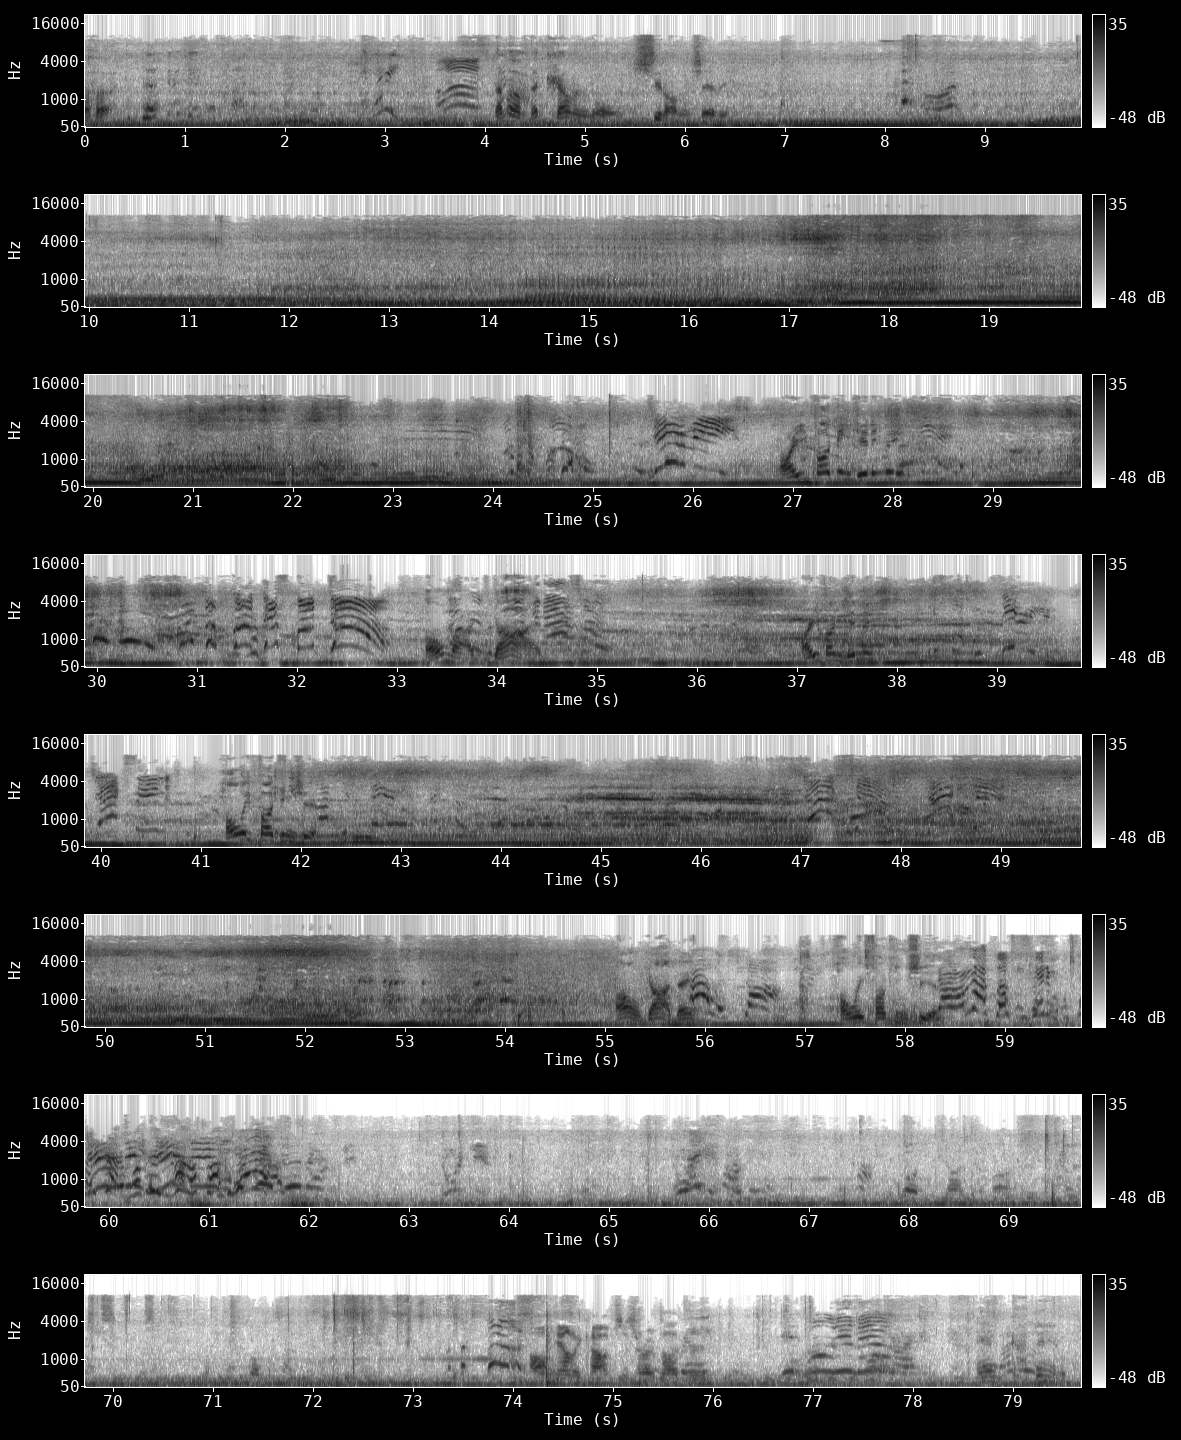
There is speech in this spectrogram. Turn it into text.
Wait. that mother, that color will shit on the Chevy. Are you fucking kidding me? Oh my god. Are you fucking kidding me? Jackson! Holy fucking shit. Jackson! Jackson! Oh god damn. Holy fucking shit. No, I'm not fucking kidding. Take that fucking All helicopters are about to. Pull it in now. And goddamn.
